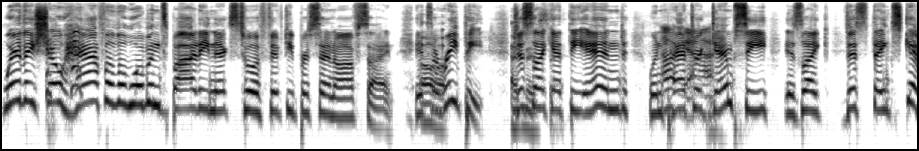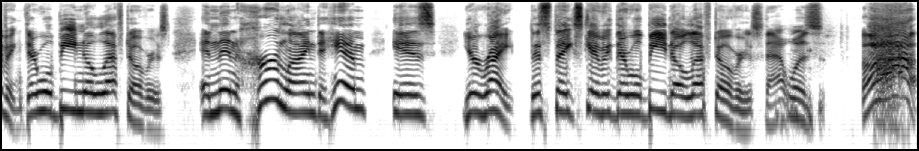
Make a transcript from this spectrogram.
where they show half of a woman's body next to a 50% off sign. It's a Oh, repeat. Just like that. at the end when Oh, Patrick yeah. Dempsey is like, This Thanksgiving, there will be no leftovers. And then her line to him is, You're right. This Thanksgiving, there will be no leftovers. That was Ah!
